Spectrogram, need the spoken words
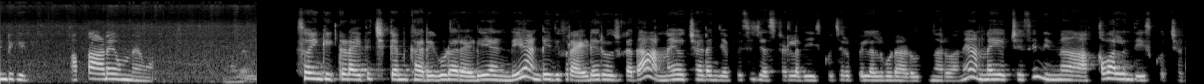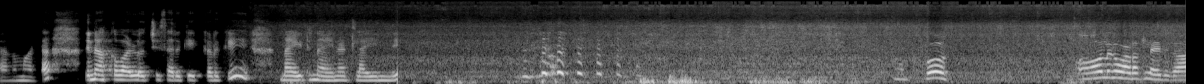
ఇంటికి. అత్త ఆడే ఉందేమో. సో ఇంక ఇక్కడ అయితే చికెన్ కర్రీ కూడా రెడీ అండి. అంటే ఇది ఫ్రైడే రోజు కదా అన్నయ్య వచ్చాడని చెప్పేసి జస్ట్ అట్లా తీసుకొచ్చారు. పిల్లలు కూడా అడుగుతున్నారు అని. అన్నయ్య వచ్చేసి నిన్న అక్క వాళ్ళని తీసుకొచ్చాడు అనమాట నిన్న అక్క వాళ్ళు వచ్చేసరికి ఇక్కడికి నైట్ నైన్ అట్లా అయింది. మామూలుగా పడట్లేదుగా.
